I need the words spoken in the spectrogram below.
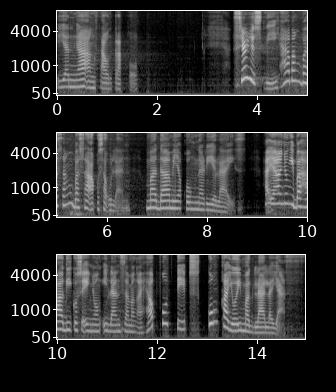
iyan nga ang soundtrack ko. Seriously, habang basang-basa ako sa ulan, madami akong na-realize. Hayaan yung ibahagi ko sa inyo ang ilan sa mga helpful tips kung kayo'y maglalayas.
